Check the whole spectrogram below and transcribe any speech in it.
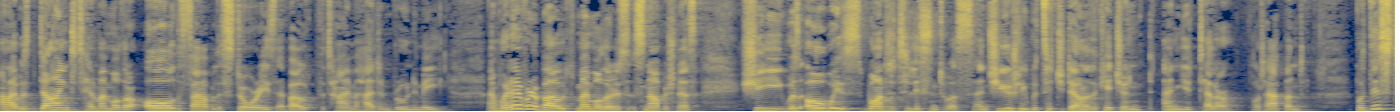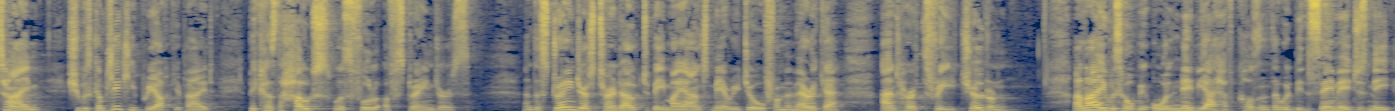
and I was dying to tell my mother all the fabulous stories about the time I had in Brú And whatever about my mother's snobbishness, she was always wanted to listen to us. And she usually would sit you down in the kitchen and you'd tell her what happened. But this time, she was completely preoccupied because the house was full of strangers. And the strangers turned out to be my Aunt Mary Jo from America and her three children. And I was hoping, oh, well, maybe I have cousins that will be the same age as me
